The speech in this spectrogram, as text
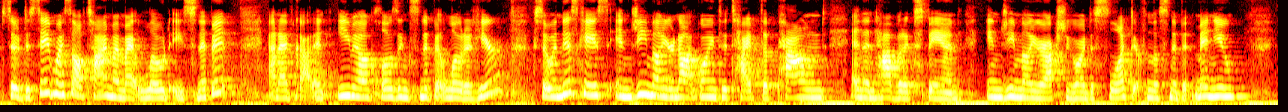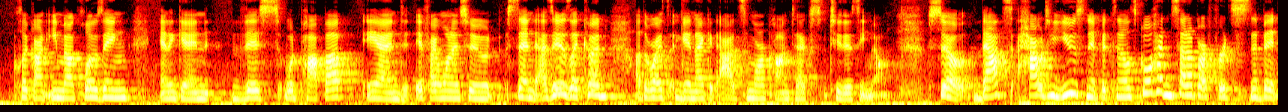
So to save myself time i might load a snippet and i've got an email closing snippet loaded here. So in this case in gmail you're not going to type the pound and then have it expand. In gmail you're actually going to select it from the snippet menu click on email closing and again this would pop up. And if I wanted to send as is I could. Otherwise again I could add some more context to this email. So that's how to use snippets. And let's go ahead and set up our first snippet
